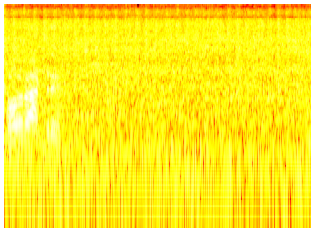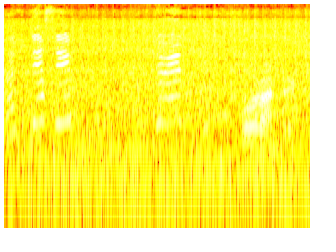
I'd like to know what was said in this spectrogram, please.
फोर हंड्रेड असते ती तीन फोर हंड्रेड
